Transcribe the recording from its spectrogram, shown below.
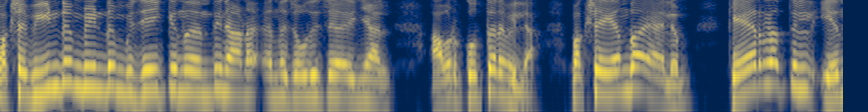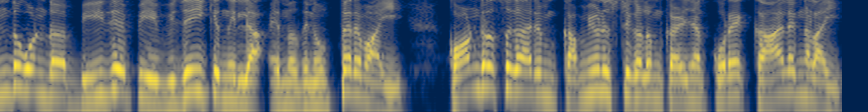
പക്ഷെ വീണ്ടും വീണ്ടും വിജയിക്കുന്നത് എന്തിനാണ് എന്ന് ചോദിച്ചു കഴിഞ്ഞാൽ അവർക്ക് ഉത്തരമില്ല. പക്ഷേ എന്തായാലും കേരളത്തിൽ എന്തുകൊണ്ട് ബി ജെ പി വിജയിക്കുന്നില്ല എന്നതിന് ഉത്തരമായി കോൺഗ്രസ്സുകാരും കമ്മ്യൂണിസ്റ്റുകളും കഴിഞ്ഞ കുറേ കാലങ്ങളായി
